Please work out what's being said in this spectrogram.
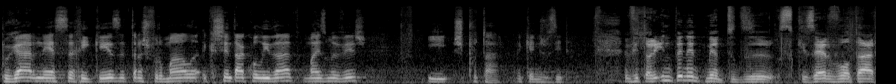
pegar nessa riqueza, transformá-la, acrescentar qualidade, mais uma vez, e exportar a quem nos visita. Vitória, independentemente de se quiser voltar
